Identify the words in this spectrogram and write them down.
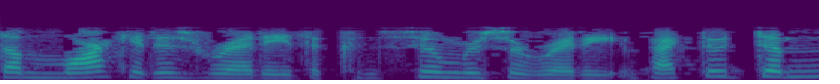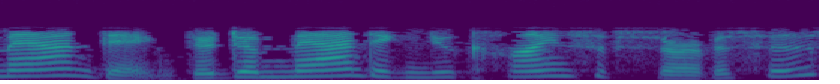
the market is ready, the consumers are ready. In fact, they're demanding, they're demanding new kinds of services,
